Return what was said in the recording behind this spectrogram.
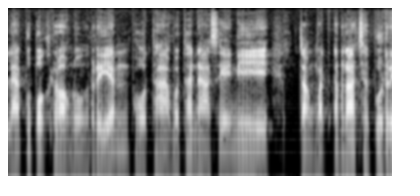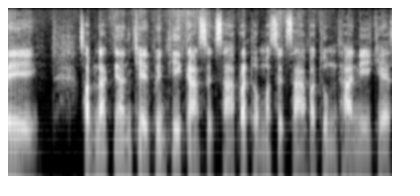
และผู้ปกครองโรงเรียนโพธาวัฒนาเสนี จังหวัดราชบุรีสำนักงานเขตพื้นที่การศึกษาประถมศึกษาปทุมธานีเขต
